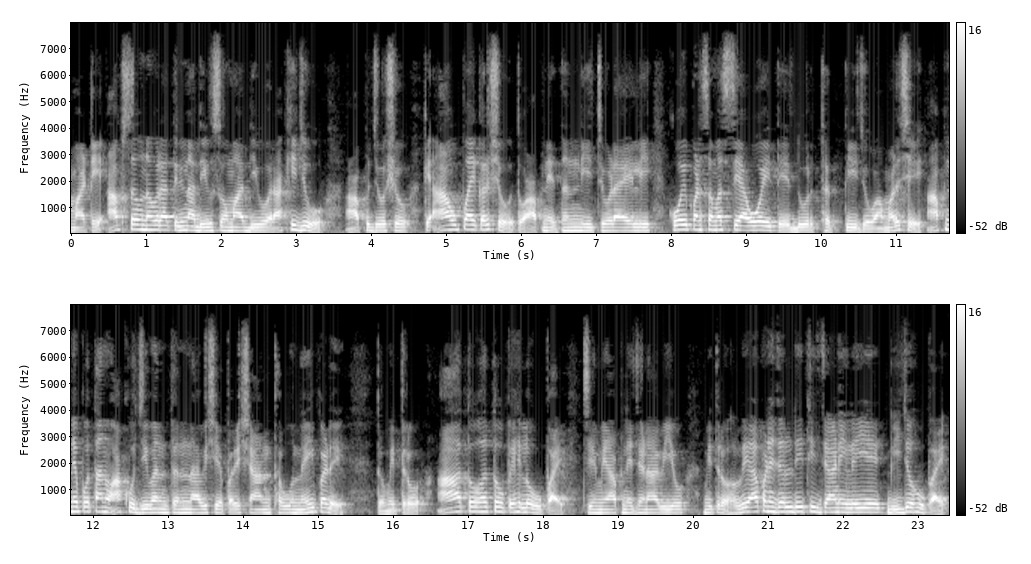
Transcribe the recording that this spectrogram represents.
માટે આપ સૌ નવરાત્રિના દિવસોમાં દીવો રાખી જુઓ. આપ જોશો કે આ ઉપાય કરશો તો આપને ધનની જોડાયેલી કોઈ પણ સમસ્યા હોય તે દૂર થતી જોવા મળશે. આપને પોતાનું આખું જીવન ધનના વિશે પરેશાન થવું નહીં પડે. તો મિત્રો, આ તો હતો પહેલો ઉપાય જે મેં આપને જણાવ્યો. મિત્રો, હવે આપણે જલ્દીથી જાણી લઈએ બીજો ઉપાય.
